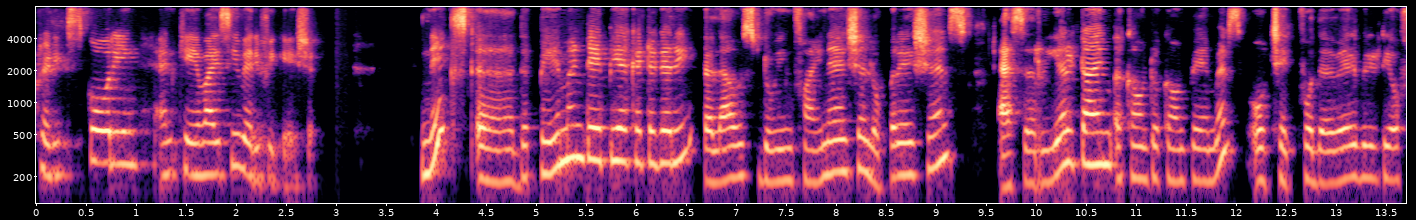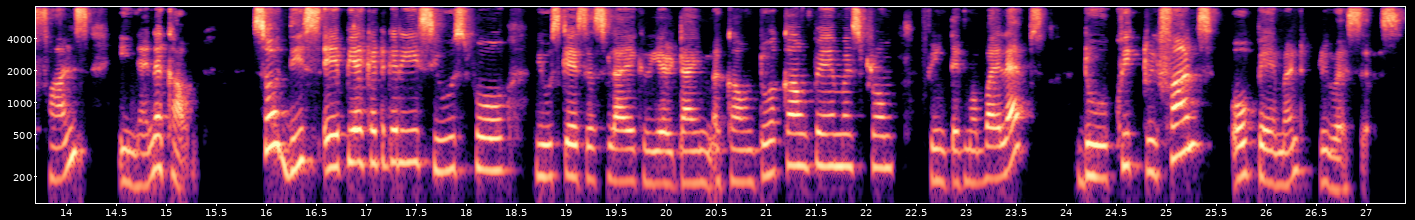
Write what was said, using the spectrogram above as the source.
credit scoring, and KYC verification. Next, uh, the payment API category allows doing financial operations as a real-time account-to-account payments or check for the availability of funds in an account. So this API category is used for use cases like real-time account-to-account payments from fintech mobile apps, do quick refunds or payment reversals.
